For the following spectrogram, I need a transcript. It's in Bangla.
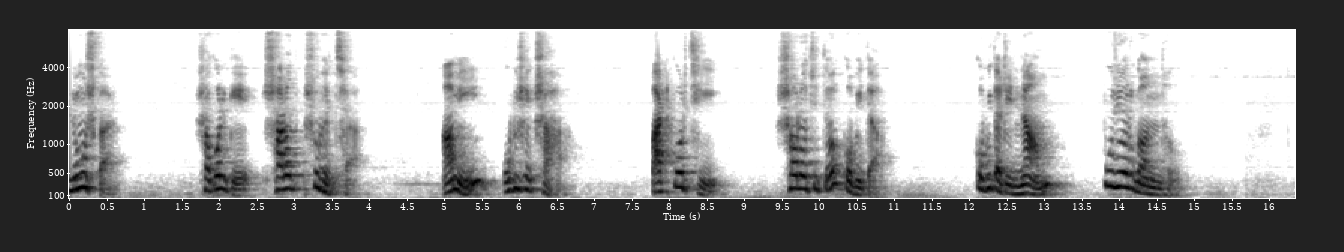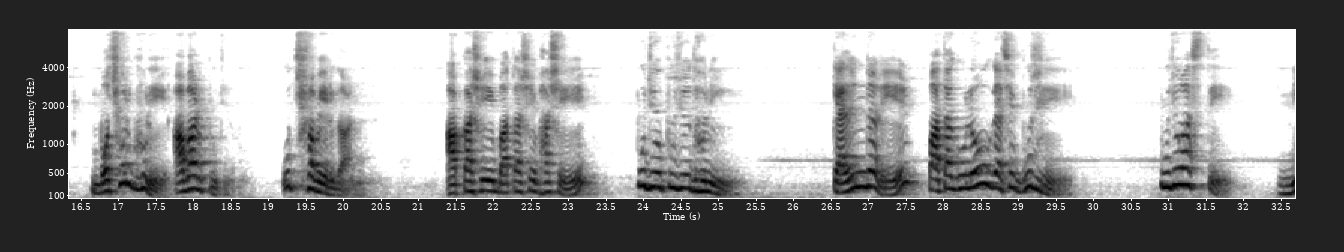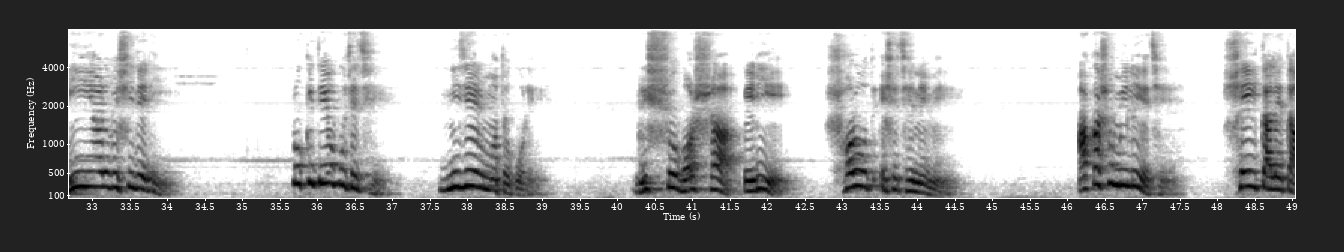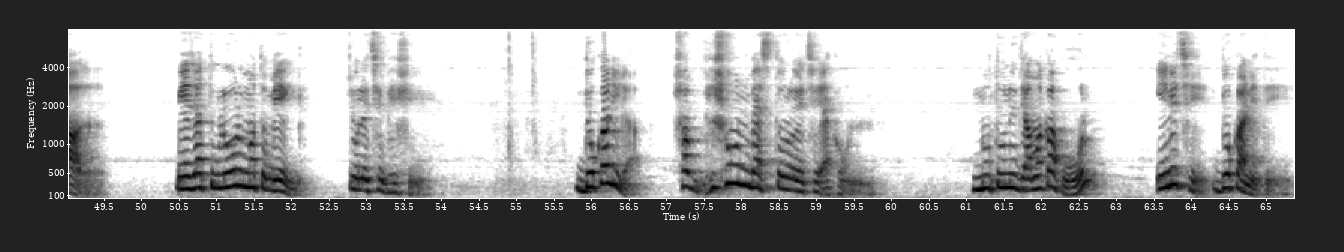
নমস্কার। সকলকে শারদ শুভেচ্ছা। আমি অভিষেক সাহা। পাঠ করছি স্বরচিত কবিতা। কবিতাটির নাম পুজোর গন্ধ। বছর ঘুরে আবার পুজো, উৎসবের গান। আকাশে বাতাসে ভাসে পুজো পুজো ধ্বনি। ক্যালেন্ডারের পাতাগুলোও গেছে বুঝে। পুজো আসতে নেই আর বেশি দেরি। প্রকৃতিও বুঝেছে নিজের মতো করে। গ্রীষ্ম, বর্ষা পেরিয়ে শরৎ এসেছে নেমে। আকাশও মিলিয়েছে সেই তালে তাল। পেঁজা তুলোর মতো মেঘ চলেছে ভেসে। দোকানিরা সব ভীষণ ব্যস্ত রয়েছে এখন। নতুন জামা কাপড় এনেছে দোকানেতে।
